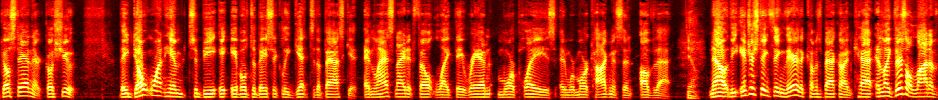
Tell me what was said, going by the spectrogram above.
go stand there, go shoot." They don't want him to be able to basically get to the basket. And last night it felt like they ran more plays and were more cognizant of that. Yeah. Now, the interesting thing there that comes back on KAT, and like there's a lot of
